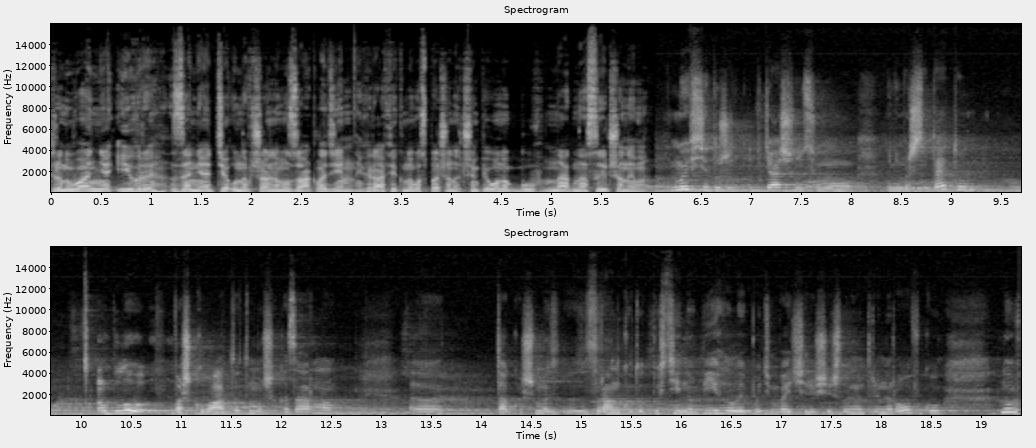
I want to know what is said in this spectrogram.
Тренування, ігри, заняття у навчальному закладі. Графік новоспечених чемпіонок був наднасиченим. Ми всі дуже вдячні цьому університету. Було важкувато, тому що казарма. Е, Також ми зранку тут постійно бігали, потім ввечері ще йшли на тренування. Ну,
